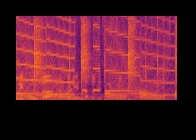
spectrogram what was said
우리 정우가 아빠를 위해서 만들어준 생일 케이크 야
